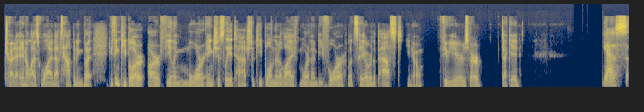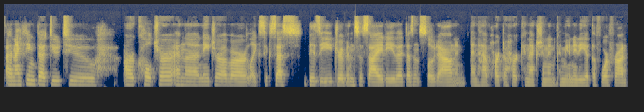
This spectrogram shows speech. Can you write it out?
try to analyze why that's happening but do you think people are are feeling more anxiously attached to people in their life more than before let's say over the past you know few years or decade? Yes and i think that due to our culture and the nature of our like success busy driven society that doesn't slow down and and have heart to heart connection and community at the forefront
